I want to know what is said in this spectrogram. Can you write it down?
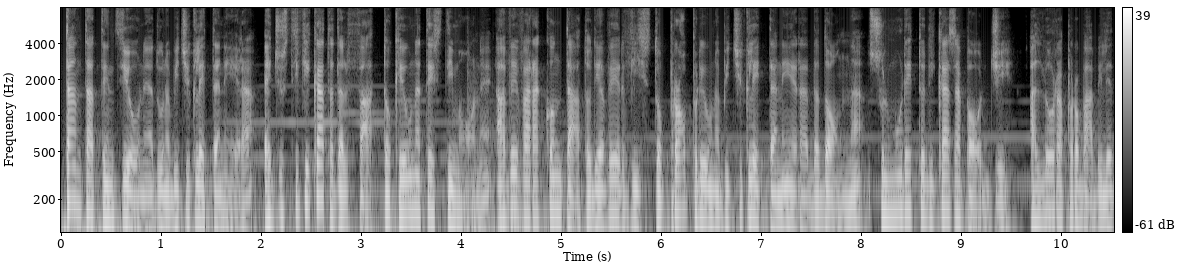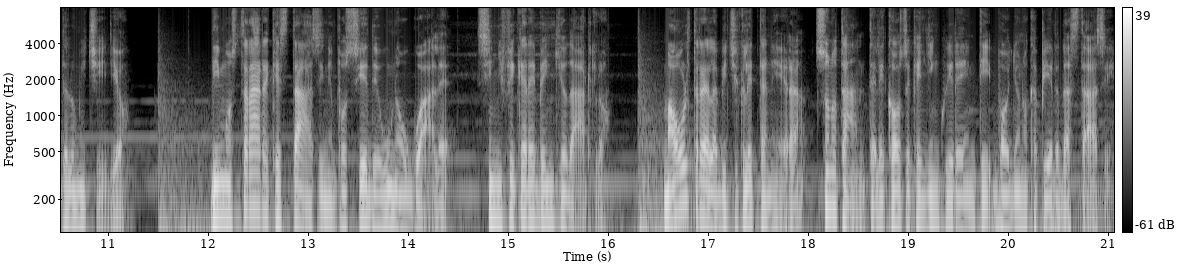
Tanta attenzione ad una bicicletta nera è giustificata dal fatto che una testimone aveva raccontato di aver visto proprio una bicicletta nera da donna sul muretto di casa Poggi, allora probabile dell'omicidio. Dimostrare che Stasi ne possiede una uguale significherebbe inchiodarlo. Ma oltre alla bicicletta nera, sono tante le cose che gli inquirenti vogliono capire da Stasi.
